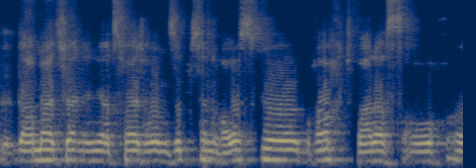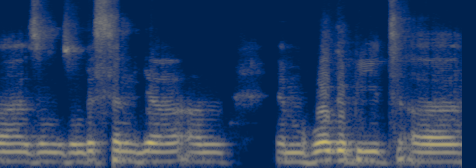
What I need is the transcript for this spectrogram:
äh, damals, wir hatten im Jahr 2017 rausgebracht, war das auch äh, so, so ein bisschen hier ähm, im Ruhrgebiet äh,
